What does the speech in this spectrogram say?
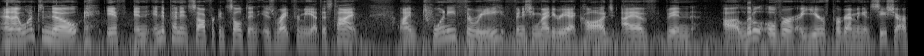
And I want to know if an independent software consultant is right for me at this time. I'm 23, finishing my degree at college. I have been a little over a year of programming in C Sharp.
